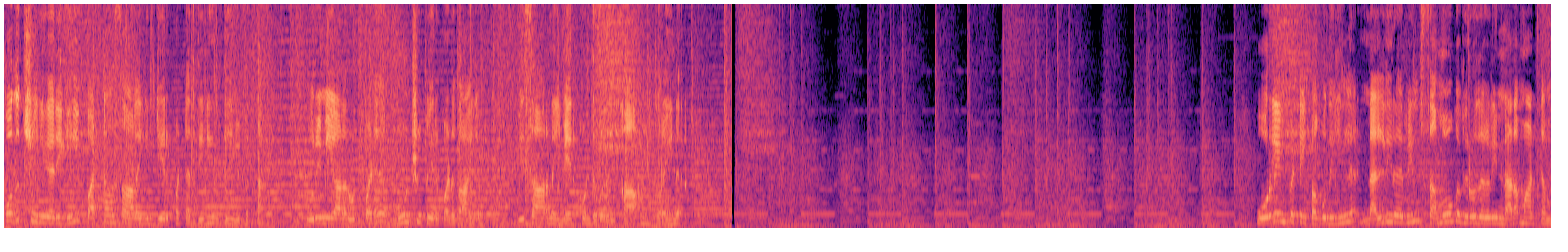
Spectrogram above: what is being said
புதுச்சேரி அருகே பட்டாசாலையில் ஏற்பட்ட திடீர் தீ விபத்தால் உரிமையாளர் உட்பட மூன்று பேர் படுகாயம். விசாரணை மேற்கொண்டு வரும் காவல்துறையினர் உருளைன்பேட்டை பகுதியில் நள்ளிரவில் சமூக விரோதிகளின் நடமாட்டம்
